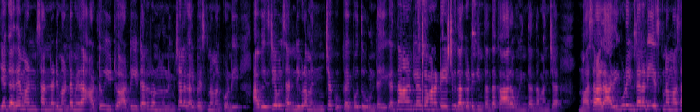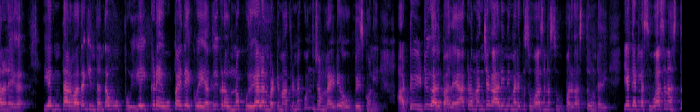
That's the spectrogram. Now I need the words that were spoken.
ఇక అదే మం సన్నటి మంట మీద అటు ఇటు అటు ఇటు అని రెండు మూడు నిమిషాలు కలిపేసుకున్నాం అనుకోండి ఆ వెజిటేబుల్స్ అన్నీ కూడా మంచిగా కుక్ అయిపోతూ ఉంటాయి ఇక దాంట్లో ఇక మన టేస్ట్కి తగ్గట్టుకి ఇంతంత కారం ఇంతంత మంచిగా మసాలా అది కూడా ఇంత రెడీ చేసుకున్న మసాలానే ఇక తర్వాత ఇంతంతా ఉప్పు. ఇక ఇక్కడే ఉప్పు అయితే ఎక్కువ వేయద్దు ఇక్కడ ఉన్న కూరగాయలను బట్టి మాత్రమే కొంచెం లైట్గా ఉప్పు వేసుకొని అటు ఇటు కలపాలి. అక్కడ మంచిగా కాలింది మనకు సువాసన సూపర్గా వస్తూ ఉంటుంది. ఇక గట్ల సువాసన వస్తూ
